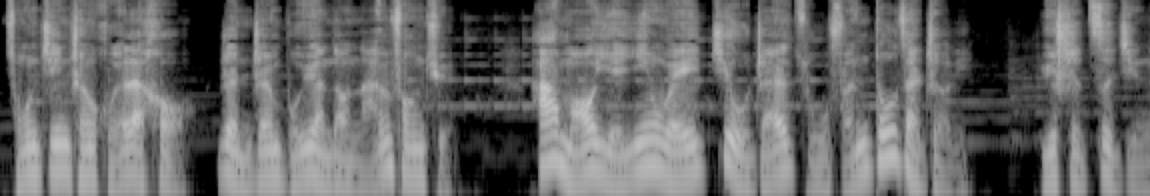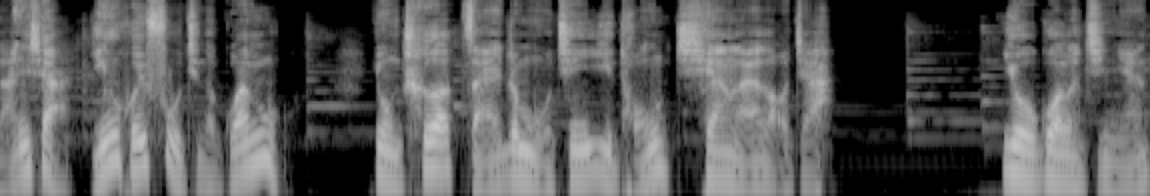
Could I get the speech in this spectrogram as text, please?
从京城回来后，认真不愿到南方去，阿毛也因为旧宅祖坟都在这里。于是自己南下迎回父亲的棺木，用车载着母亲一同迁来老家。又过了几年，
